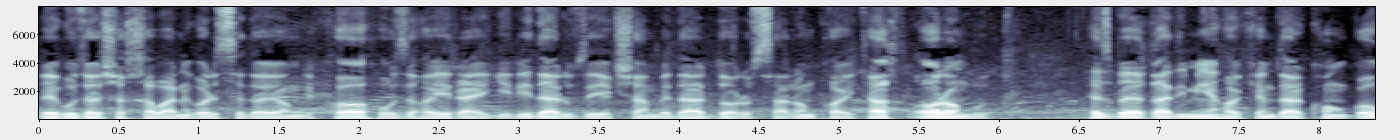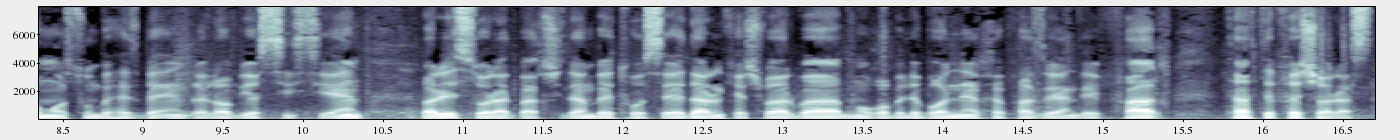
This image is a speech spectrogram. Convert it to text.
به گزارش خبرنگار صدای آمریکا، حوزه های رأیگیری در روز یکشنبه در دارالسلام پایتخت آرام بود. حزب قدیمی حاکم در کنگو موسوم به حزب انقلاب یا CCM برای سرعت بخشیدن به توسعه در آن کشور و مقابله با نرخ فزاینده فقر تحت فشار است.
